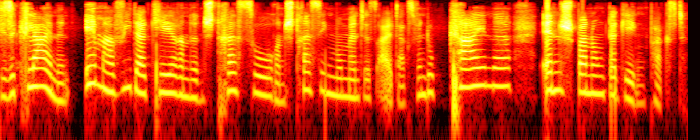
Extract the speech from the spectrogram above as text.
Diese kleinen, immer wiederkehrenden Stressoren, stressigen Momente des Alltags, wenn du keine Entspannung dagegen packst,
